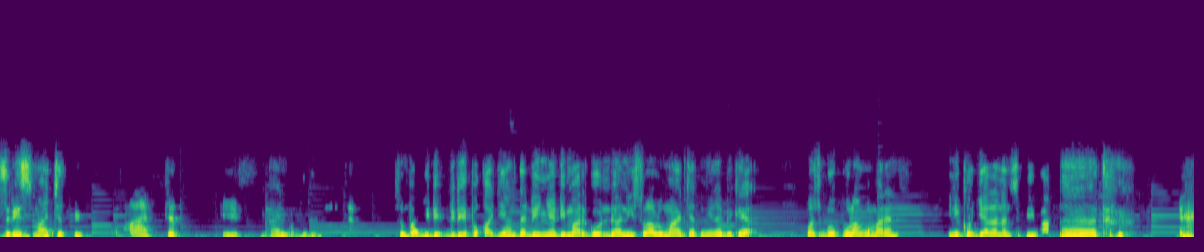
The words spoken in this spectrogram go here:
Serius macet pip? Macet. Is. Anjir. Sumpah di, di Depok aja yang tadinya di Margonda nih selalu macet nih tapi kayak pas gue pulang kemarin ini kok jalanan sepi banget.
